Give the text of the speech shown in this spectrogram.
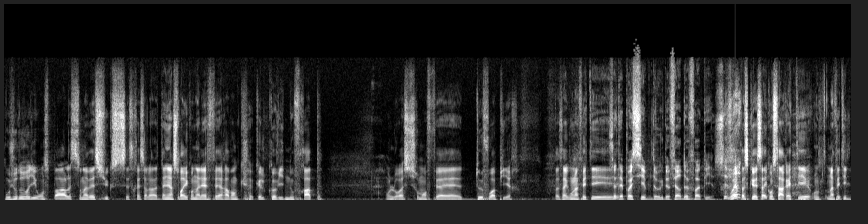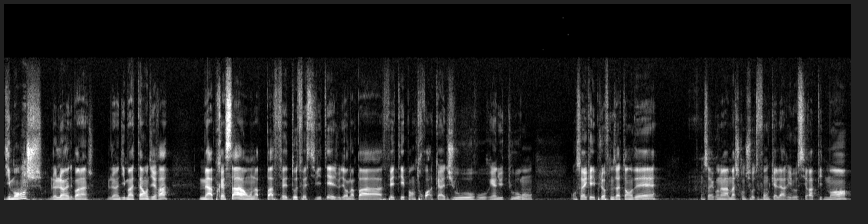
au jour d'aujourd'hui où on se parle, si on avait su que ce serait la dernière soirée qu'on allait faire avant que, le Covid nous frappe, on l'aurait sûrement fait deux fois pire. C'est vrai qu'on a fêté. C'était possible donc de faire deux fois pire. Ouais, parce que c'est vrai qu'on s'est arrêté, on, a fêté le dimanche, le lundi, voilà, le lundi matin, on dira. Mais après ça, on n'a pas fait d'autres festivités. Je veux dire, on n'a pas fêté pendant 3-4 jours ou rien du tout. On, savait que les playoffs nous attendaient. On savait qu'on avait un match contre Chaux-de-Fonds qui allait arriver aussi rapidement.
